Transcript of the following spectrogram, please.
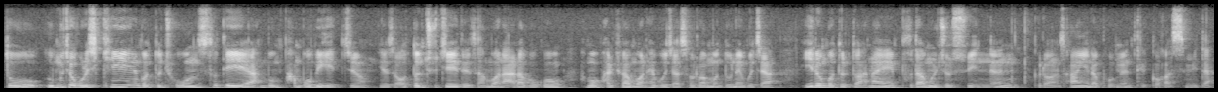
또 의무적으로 시키는 것도 좋은 스터디의 한번 방법이겠죠. 그래서 어떤 주제에 대해서 한번 알아보고 한번 발표 한번 해보자, 서로 한번 논해보자 이런 것들도 하나의 부담을 줄 수 있는 그런 상황이라 보면 될 것 같습니다.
